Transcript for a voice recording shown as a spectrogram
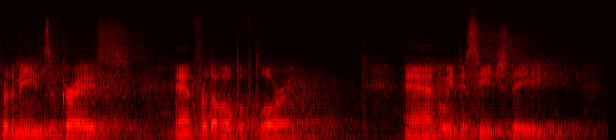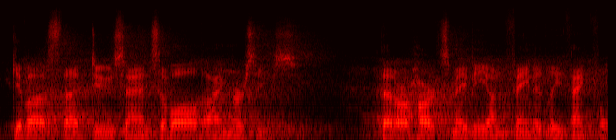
for the means of grace, and for the hope of glory. And we beseech thee, give us that due sense of all thy mercies, that our hearts may be unfeignedly thankful,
